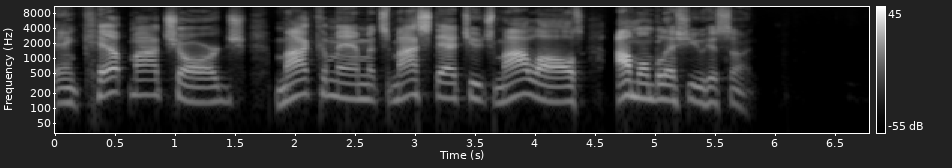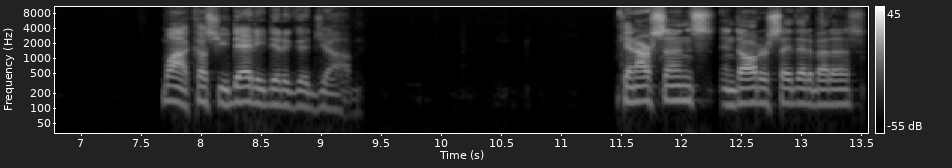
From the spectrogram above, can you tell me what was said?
and kept my charge, my commandments, my statutes, my laws, I'm going to bless you, his son. Why? Because your daddy did a good job. Can our sons and daughters say that about us?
